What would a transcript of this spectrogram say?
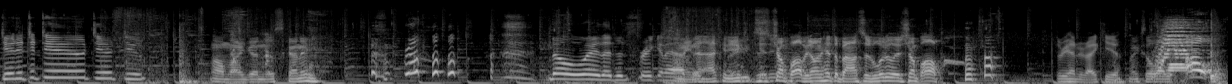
Do do do do do do. Oh my goodness, Kenny. No way that just freaking I happened. mean, I can, you you can just jump up. You don't hit the bouncer. Literally just jump up. 300 IQ. Makes a lot of. Oh!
